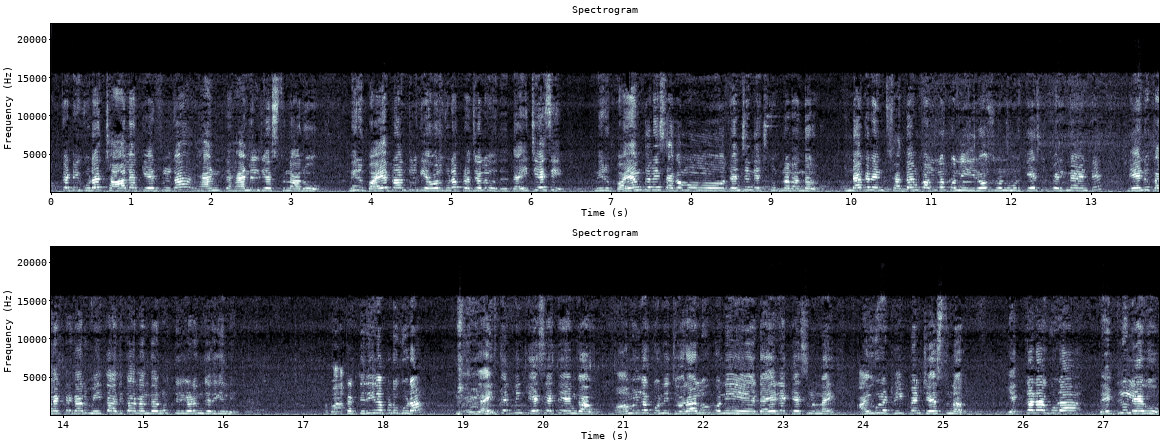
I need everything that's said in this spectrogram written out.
ఒక్కటి కూడా చాలా కేర్ఫుల్గా హ్యాండ్ హ్యాండిల్ చేస్తున్నారు. మీరు భయభ్రాంతులకు ఎవరు కూడా ప్రజలు దయచేసి మీరు భయంతోనే సగము టెన్షన్ తెచ్చుకుంటున్నారు అందరూ. ఇందాక నేను సద్దాం కాలంలో కొన్ని ఈరోజు రెండు మూడు కేసులు పెరిగినాయంటే నేను కలెక్టర్ గారు మిగతా అధికారులందరూ కూడా తిరగడం జరిగింది. అక్కడ తిరిగినప్పుడు కూడా లైఫ్ థ్రెటనింగ్ కేసులు అయితే ఏం కావు. మామూలుగా కొన్ని జ్వరాలు కొన్ని డయేరియా కేసులు ఉన్నాయి. అవి కూడా ట్రీట్మెంట్ చేస్తున్నారు. ఎక్కడా కూడా బెడ్లు లేవు.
